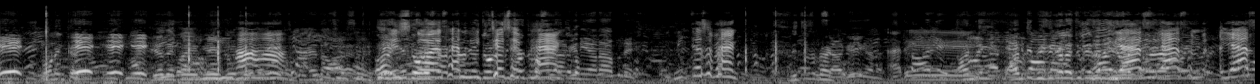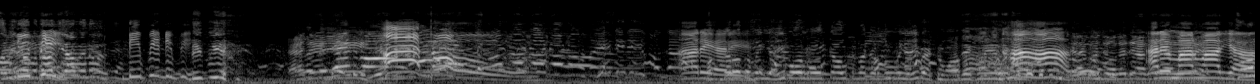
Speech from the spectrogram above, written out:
एक एक एक एक। ये देखो एक एक हाँ हाँ। इसको ऐसे नीचे से फेंक। नीचे से फेंक। नीचे से फेंक। अरे। Aunty aunty physical education yes yes yes DP DP DP DP अरे अरे। तो यही बॉल रोक के आउट ना कर दो मैं यही बैठूँगा। देखो ये हाँ हाँ। अरे मार मार यार।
